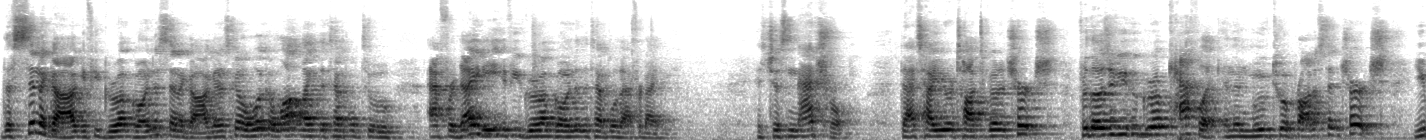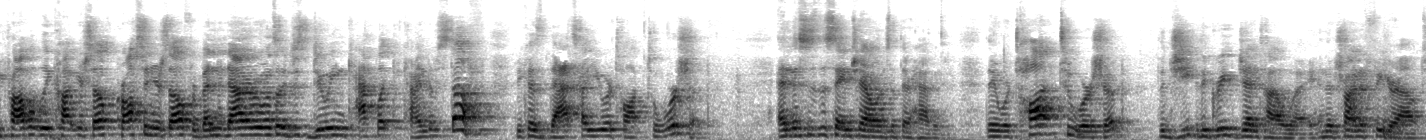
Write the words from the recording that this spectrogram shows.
the synagogue if you grew up going to synagogue, and it's going to look a lot like the temple to Aphrodite if you grew up going to the temple of Aphrodite. It's just natural. That's how you were taught to go to church. For those of you who grew up Catholic and then moved to a Protestant church, you probably caught yourself crossing yourself or bending down every once in a while, just doing Catholic kind of stuff because that's how you were taught to worship. And this is the same challenge that they're having. They were taught to worship the, G- the Greek Gentile way, and they're trying to figure out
